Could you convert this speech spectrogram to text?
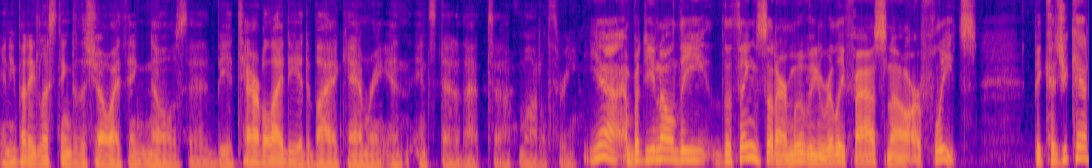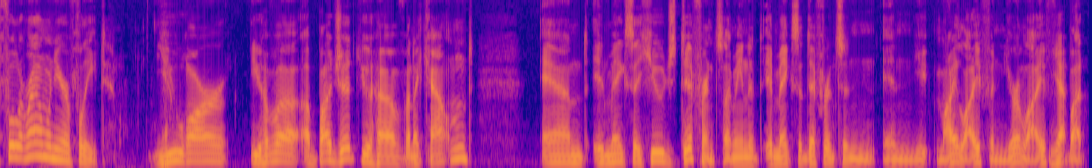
anybody listening to the show, I think knows that it'd be a terrible idea to buy a Camry and, instead of that uh, Model 3. Yeah. But you know, the, the things that are moving really fast now are fleets because you can't fool around when you're a fleet. Yeah. You are, you have a, a budget, you have an accountant, and it makes a huge difference. I mean, it, it makes a difference in in my life and your life. Yep. But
